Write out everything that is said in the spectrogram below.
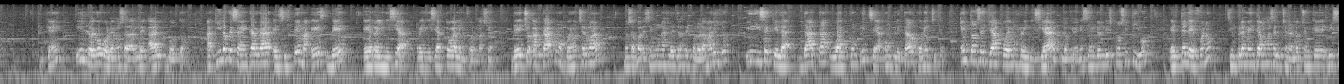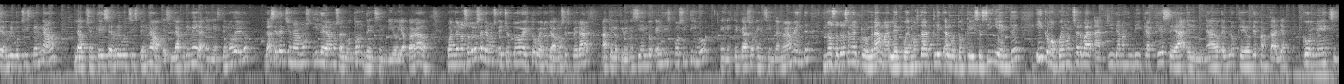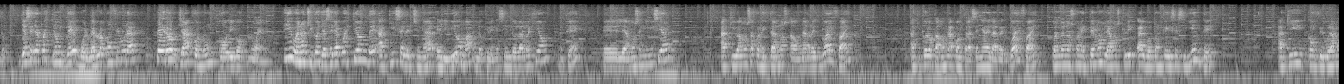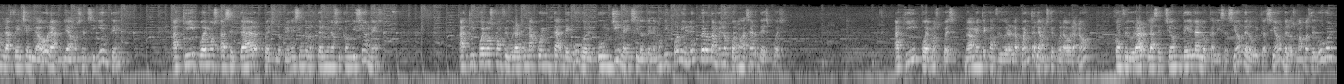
¿ok? Y luego volvemos a darle al botón. Aquí lo que se va a encargar el sistema es de eh, reiniciar, reiniciar toda la información. De hecho acá como pueden observar nos aparecen unas letras de color amarillo y dice que la data wipe complete se ha completado con éxito. Entonces ya podemos reiniciar lo que viene siendo el dispositivo, el teléfono. Simplemente vamos a seleccionar la opción que dice Reboot System Now. La opción que dice Reboot System Now es la primera en este modelo la seleccionamos y le damos al botón de encendido y apagado. Cuando nosotros hayamos hecho todo esto, bueno, ya vamos a esperar a que lo que viene siendo el dispositivo, en este caso encienda nuevamente. Nosotros en el programa le podemos dar clic al botón que dice siguiente y como pueden observar aquí ya nos indica que se ha eliminado el bloqueo de pantalla con éxito. Ya sería cuestión de volverlo a configurar, pero ya con un código nuevo. Y bueno chicos, ya sería cuestión de aquí seleccionar el idioma, lo que viene siendo la región, ¿ok? Eh, le damos en iniciar, aquí vamos a conectarnos a una red Wi-Fi, aquí colocamos la contraseña de la red Wi-Fi, cuando nos conectemos le damos clic al botón que dice siguiente, aquí configuramos la fecha y la hora, le damos en siguiente, aquí podemos aceptar pues lo que viene siendo los términos y condiciones, Aquí podemos configurar una cuenta de Google, un Gmail si lo tenemos disponible, pero también lo podemos hacer después. Aquí podemos pues nuevamente configurar la cuenta, le damos que por ahora no. Configurar la sección de la localización, de la ubicación, de los mapas de Google.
